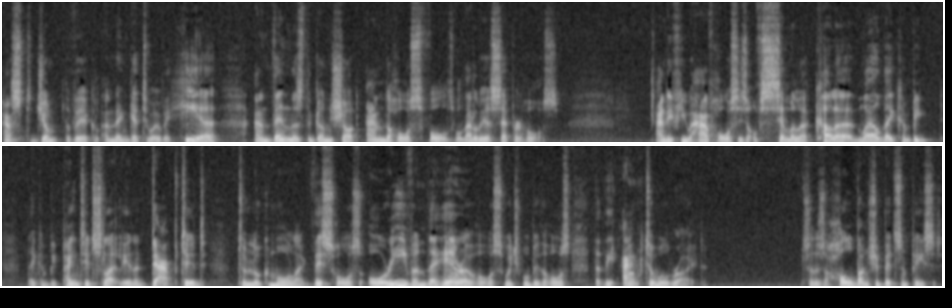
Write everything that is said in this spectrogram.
has to jump the vehicle and then get to over here, and then there's the gunshot and the horse falls. Well, that'll be a separate horse. And if you have horses of similar colour, well, they can be they can be painted slightly and adapted to look more like this horse, or even the hero horse, which will be the horse that the actor will ride. So there's a whole bunch of bits and pieces.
